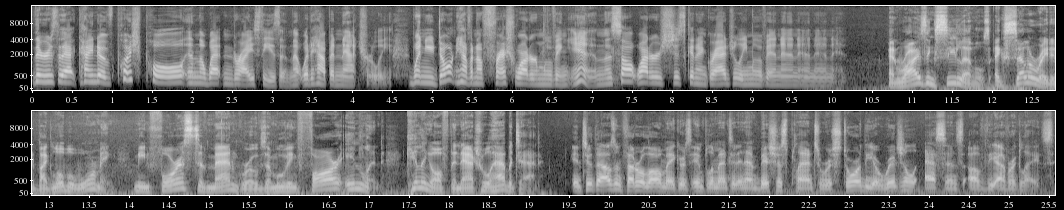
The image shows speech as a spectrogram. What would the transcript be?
there's that kind of push-pull in the wet and dry season that would happen naturally. When you don't have enough fresh water moving in, the salt water is just going to gradually move in and in and in. And rising sea levels, accelerated by global warming, mean forests of mangroves are moving far inland, killing off the natural habitat. In 2000, federal lawmakers implemented an ambitious plan to restore the original essence of the Everglades.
